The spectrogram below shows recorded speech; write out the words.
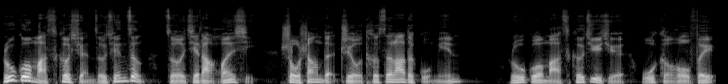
如果马斯克选择捐赠，则皆大欢喜，受伤的只有特斯拉的股民；如果马斯克拒绝，无可厚非，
